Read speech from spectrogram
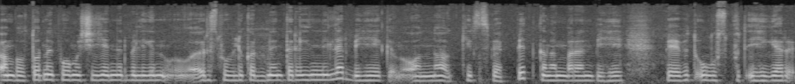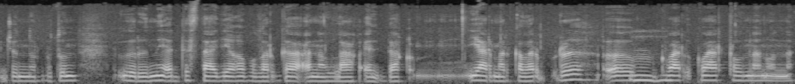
амбулаторной помощи денер білген республика дүнен тәрелінелер бейі онна кирспеппет, кынан баран бейі бәбіт ұлыспыт егер жоннор бұтын ұрыны әрді стадияға бұларға аналлақ әлбәқ ярмаркалары кварталынан онна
